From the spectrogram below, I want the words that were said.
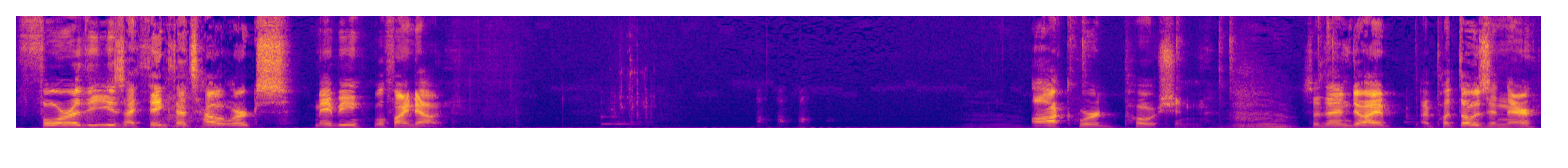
four of these. I think that's how it works. Maybe. We'll find out. Awkward potion. So then do I I put those in there?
